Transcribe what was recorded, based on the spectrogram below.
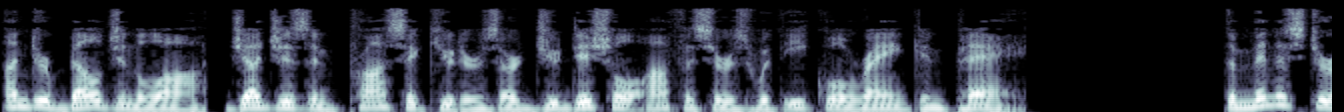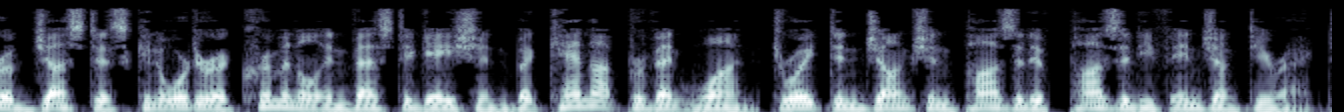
Under Belgian law, judges and prosecutors are judicial officers with equal rank and pay. The Minister of Justice can order a criminal investigation but cannot prevent one droit d'injonction positive, injunctierecht.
